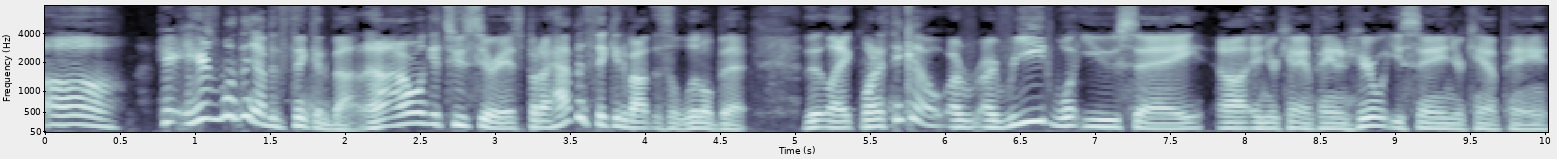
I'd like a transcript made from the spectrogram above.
Oh, here, here's one thing I've been thinking about, and I don't want to get too serious, but I have been thinking about this a little bit. That like when I think I, I read what you say uh, in your campaign and hear what you say in your campaign,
